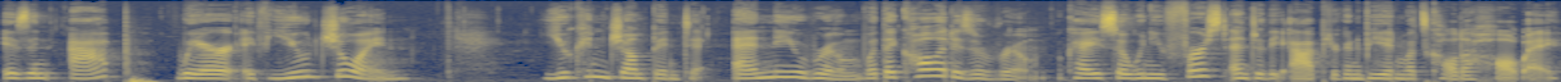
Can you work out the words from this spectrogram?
is an app where if you join, you can jump into any room. What they call it is a room. Okay, so when you first enter the app, you're to be in what's called a hallway.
